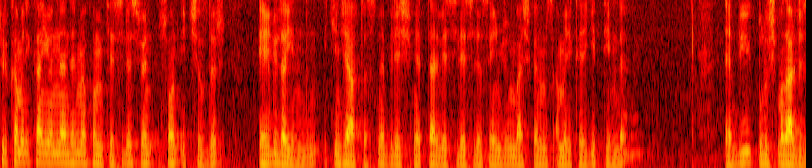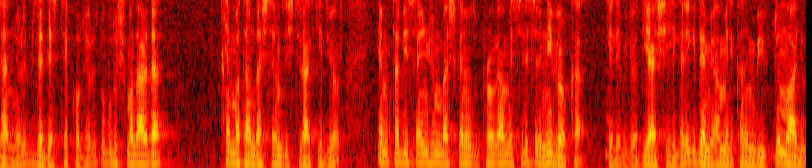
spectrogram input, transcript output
Türk-Amerikan Yönlendirme Komitesi ile son, son 3 yıldır Eylül ayının ikinci haftasında Birleşmiş Milletler vesilesiyle Sayın Cumhurbaşkanımız Amerika'ya gittiğinde e, büyük buluşmalar düzenliyoruz. Bize destek oluyoruz. Bu buluşmalarda hem vatandaşlarımız iştirak ediyor hem tabii Sayın Cumhurbaşkanımız bu program vesilesiyle New York'a gelebiliyor. Diğer şehirlere gidemiyor. Amerika'nın büyüklüğü malum.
